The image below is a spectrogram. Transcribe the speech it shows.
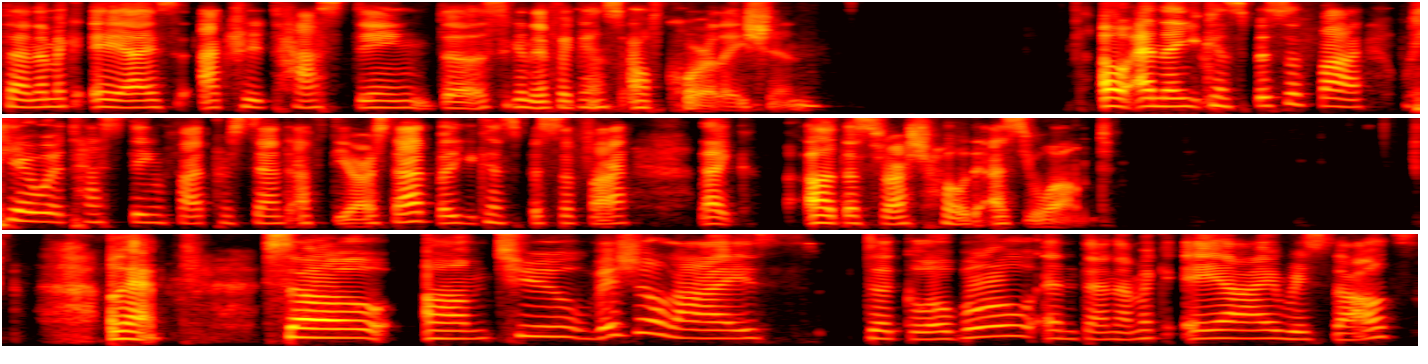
dynamic AI is actually testing the significance of correlation. Oh, and then you can specify, here we're testing 5% FDR set, but you can specify like uh, the threshold as you want. Okay, so um, to visualize the global and dynamic AI results,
